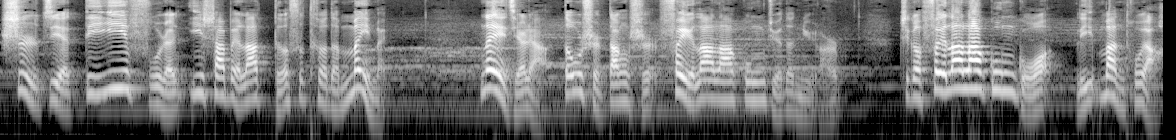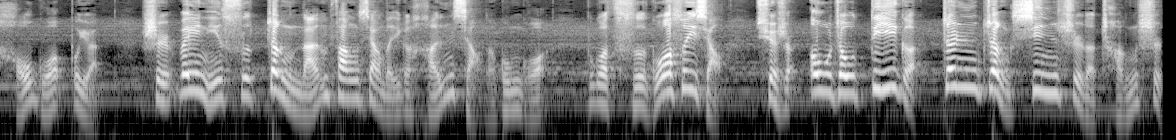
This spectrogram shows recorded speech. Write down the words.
世界第一夫人伊莎贝拉·德斯特的妹妹。那姐俩都是当时费拉拉公爵的女儿。这个费拉拉公国。离曼图亚侯国不远，是威尼斯正南方向的一个很小的公国。不过，此国虽小，却是欧洲第一个真正新式的城市。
